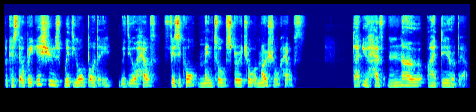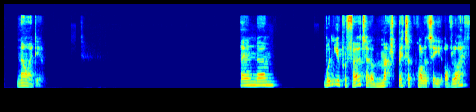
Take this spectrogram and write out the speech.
Because there'll be issues with your body, with your health, physical, mental, spiritual, emotional health that you have no idea about. No idea. And um, wouldn't you prefer to have a much better quality of life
